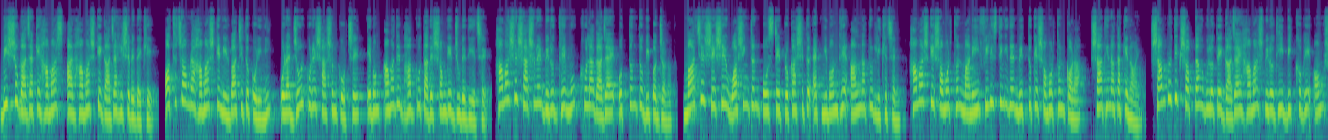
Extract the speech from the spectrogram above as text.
বিশ্ব গাজাকে হামাস আর হামাসকে গাজা হিসেবে দেখে। অথচ আমরা হামাসকে নির্বাচিত করিনি, ওরা জোর করে শাসন করছে এবং আমাদের ভাগ্য তাদের সঙ্গে জুড়ে দিয়েছে। হামাসের শাসনের বিরুদ্ধে মুখ খোলা গাজায় অত্যন্ত বিপজ্জনক। মার্চের শেষে ওয়াশিংটন পোস্টে প্রকাশিত এক নিবন্ধে আলনাতুর লিখেছেন, হামাসকে সমর্থন মানেই ফিলিস্তিনিদের মৃত্যুকে সমর্থন করা, স্বাধীনতাকে নয়। সাম্প্রতিক সপ্তাহগুলোতে গাজায় হামাস বিরোধী বিক্ষোভে অংশ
